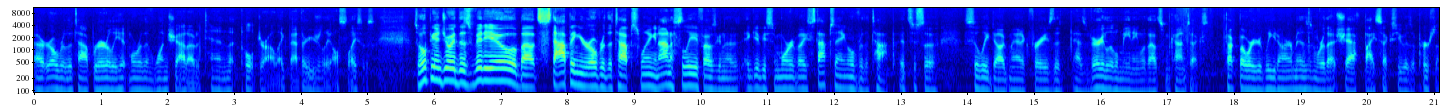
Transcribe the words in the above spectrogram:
are over the top rarely hit more than one shot out of 10 that pull draw like that. They're usually all slices. So hope you enjoyed this video about stopping your over the top swing. And honestly, if I was going to give you some more advice, stop saying over the top. It's just a silly dogmatic phrase that has very little meaning without some context. Talk about where your lead arm is and where that shaft bisects you as a person.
